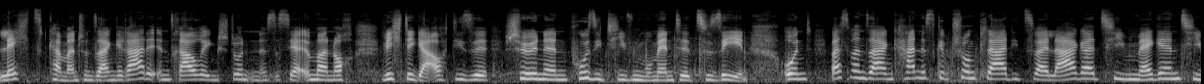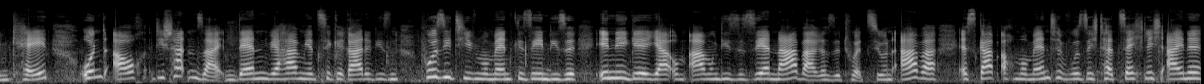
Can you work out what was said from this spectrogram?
lechzt, kann man schon sagen. Gerade in traurigen Stunden ist es ja immer noch wichtiger, auch diese schönen, positiven Momente zu sehen. Und was man sagen kann, es gibt schon klar die zwei Lager, Team Megan, Team Kate und auch die Schattenseiten. Denn wir haben jetzt hier gerade diesen positiven Moment gesehen, diese innige, ja, um Umarmung, diese sehr nahbare Situation. Aber es gab auch Momente, wo sich tatsächlich eine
